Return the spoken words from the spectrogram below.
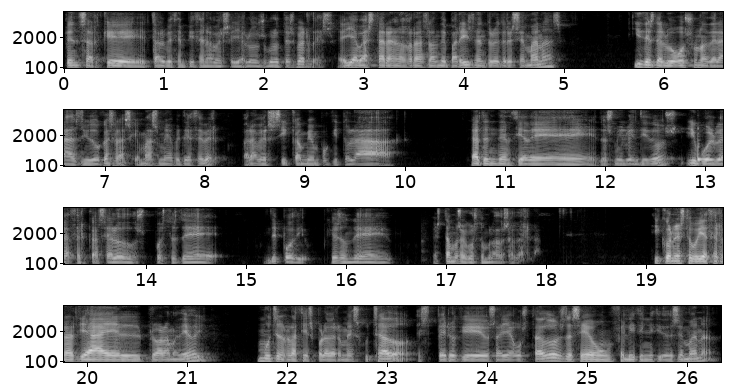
pensar que tal vez empiecen a verse ya los brotes verdes. Ella va a estar en el Grand Slam de París dentro de tres semanas y desde luego es una de las judocas a las que más me apetece ver, para ver si cambia un poquito la, la tendencia de 2022 y vuelve a acercarse a los puestos de, podio, que es donde estamos acostumbrados a verla. Y con esto voy a cerrar ya el programa de hoy. Muchas gracias por haberme escuchado. Espero que os haya gustado. Os deseo un feliz inicio de semana.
